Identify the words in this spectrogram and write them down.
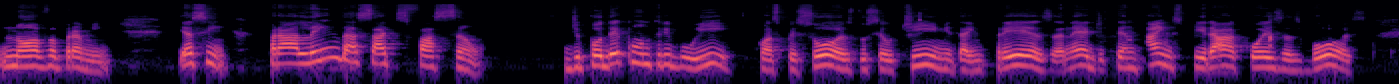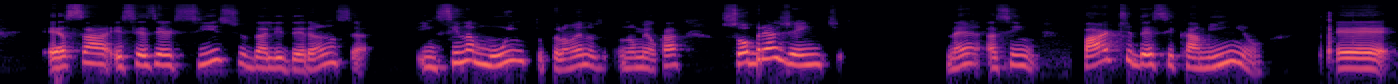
nova para mim. E assim, para além da satisfação de poder contribuir com as pessoas do seu time, da empresa, né, de tentar inspirar coisas boas, essa, esse exercício da liderança ensina muito, pelo menos no meu caso, sobre a gente, né? Assim, parte desse caminho é,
